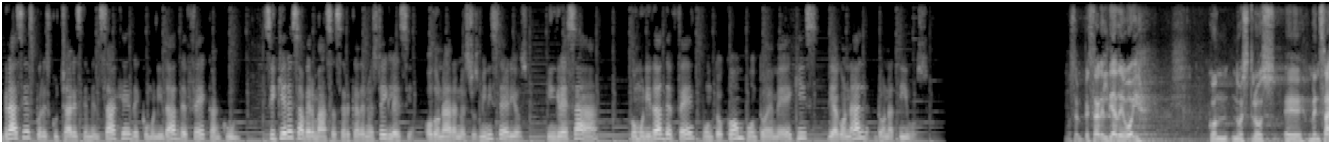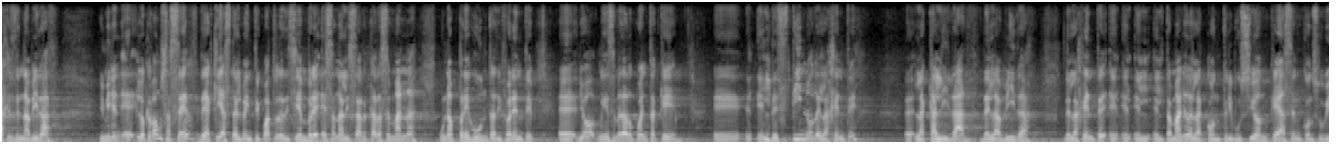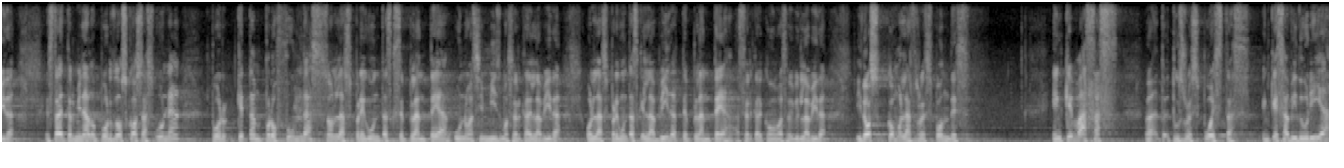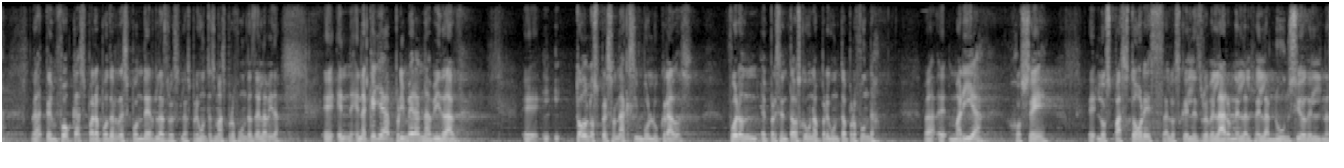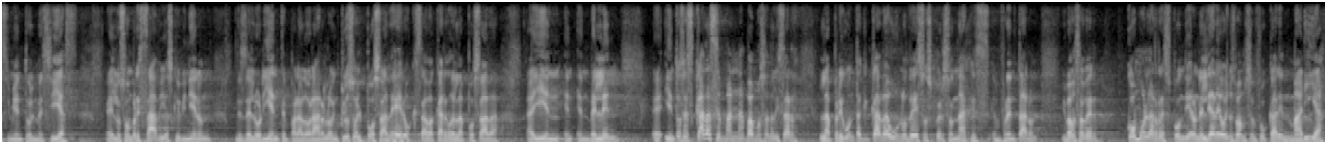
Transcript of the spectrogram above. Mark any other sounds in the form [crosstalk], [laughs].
Gracias por escuchar este mensaje de Comunidad de Fe Cancún. Si quieres saber más acerca de nuestra iglesia o donar a nuestros ministerios, ingresa a comunidaddefe.com.mx diagonal donativos. Vamos a empezar el día de hoy con nuestros eh, mensajes de Navidad. Y miren, eh, lo que vamos a hacer de aquí hasta el 24 de diciembre es analizar cada semana una pregunta diferente. Eh, yo me he dado cuenta que eh, el, destino de la gente, la calidad de la vida de la gente, el tamaño de la contribución que hacen con su vida, está determinado por dos cosas. Una, por qué tan profundas son las preguntas que se plantea uno a sí mismo acerca de la vida o las preguntas que la vida te plantea acerca de cómo vas a vivir la vida. Y dos, cómo las respondes. ¿En qué basas tus respuestas? ¿En qué sabiduría te enfocas para poder responder las, preguntas más profundas de la vida? Eh, en, aquella primera Navidad, eh, todos los personajes involucrados, fueron eh, presentados con una pregunta profunda. Eh, María, José, eh, los pastores a los que les revelaron el, anuncio del nacimiento del Mesías, los hombres sabios que vinieron desde el oriente para adorarlo, incluso el posadero que estaba a cargo de la posada ahí en, Belén. y entonces cada semana vamos a analizar la pregunta que cada uno de esos personajes enfrentaron y vamos a ver cómo la respondieron. El día de hoy nos vamos a enfocar en María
